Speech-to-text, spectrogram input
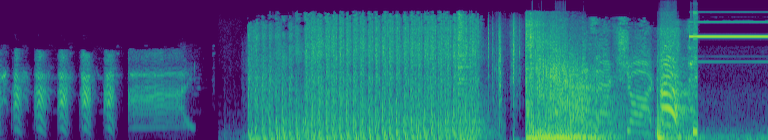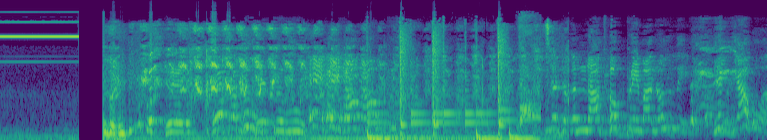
जगन्नाथ प्रेमानंदी ये क्या हुआ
